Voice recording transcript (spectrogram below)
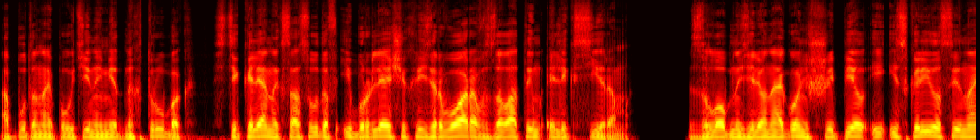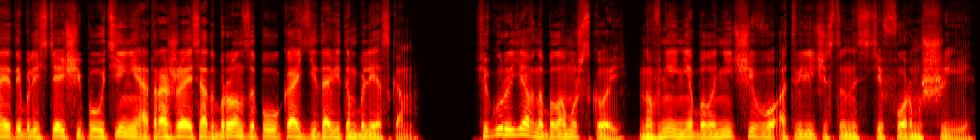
опутанная паутиной медных трубок, стеклянных сосудов и бурлящих резервуаров с золотым эликсиром. Злобный зеленый огонь шипел и искрился на этой блестящей паутине, отражаясь от бронзы паука ядовитым блеском. Фигура явно была мужской, но в ней не было ничего от величественности форм шии.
